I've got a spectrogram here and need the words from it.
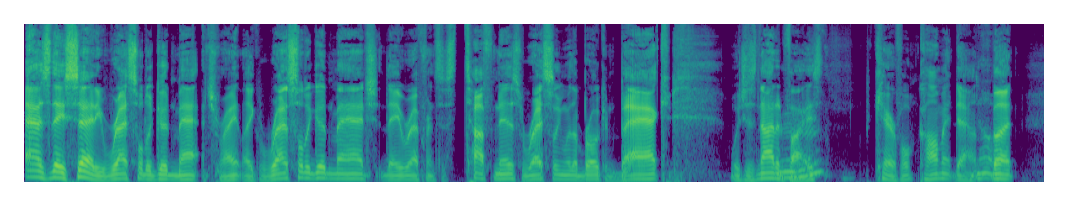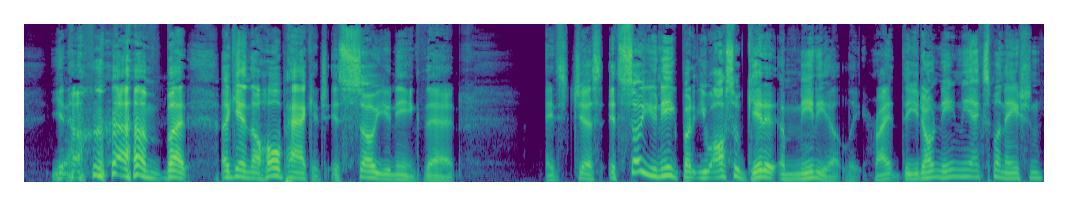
as they said, he wrestled a good match, right? Like wrestled a good match. They reference his toughness, wrestling with a broken back, which is not advised. Careful, calm it down. No. But you know, um, but again, the whole package is so unique that it's just it's so unique. But you also get it immediately, right? That you don't need any explanation.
